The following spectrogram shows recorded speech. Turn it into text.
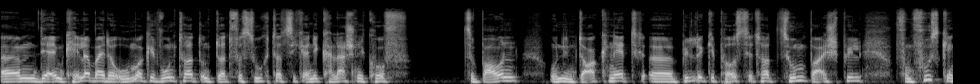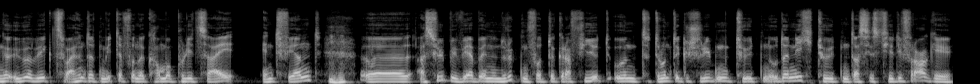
ähm, der im Keller bei der Oma gewohnt hat und dort versucht hat, sich eine Kalaschnikow zu bauen und im Darknet äh, Bilder gepostet hat, zum Beispiel vom Fußgängerüberweg 200 Meter von der Kammerpolizei entfernt, mhm. äh, Asylbewerber in den Rücken fotografiert und drunter geschrieben, töten oder nicht töten, das ist hier die Frage.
